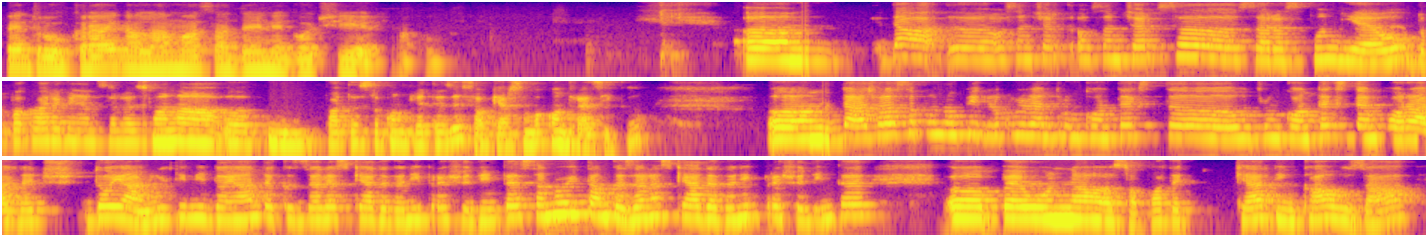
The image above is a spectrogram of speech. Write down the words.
pentru Ucraina la masa de negocieri acum? Um, da, uh, o să încerc, o să, încerc să, să răspund eu, după care, bineînțeles, Oana uh, poate să completeze sau chiar să mă contrazică. Um, da, aș vrea să pun un pic lucrurile într-un context, uh, într-un context temporal. Deci, doi ani, ultimii doi ani de când Zelenski a devenit președinte, să nu uităm că Zelenski a devenit președinte pe un, sau poate chiar din cauza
